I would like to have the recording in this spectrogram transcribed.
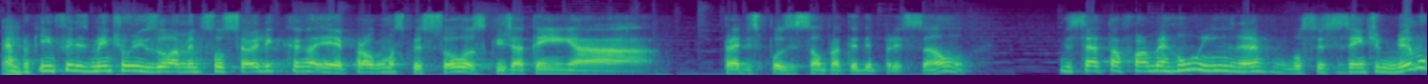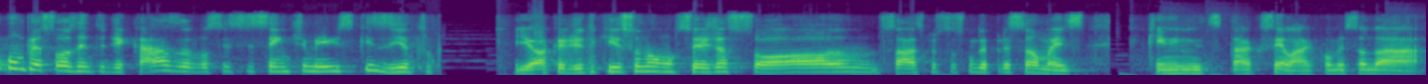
É, porque infelizmente o isolamento social, ele é para algumas pessoas que já têm a predisposição para ter depressão, de certa forma é ruim, né? Você se sente, mesmo com pessoas dentro de casa, você se sente meio esquisito. E eu acredito que isso não seja só, as pessoas com depressão, mas quem está, sei lá, começando a,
